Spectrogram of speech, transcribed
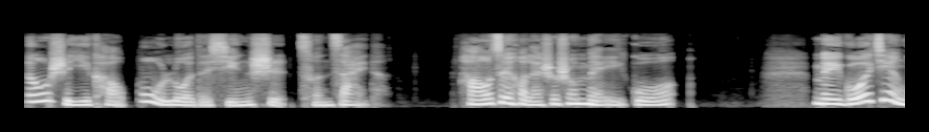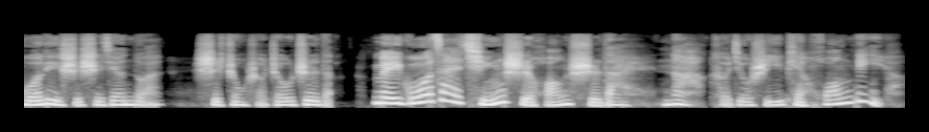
都是依靠部落的形式存在的。好，最后来说说美国。美国建国历史时间短，是众所周知的。美国在秦始皇时代，那可就是一片荒地呀。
